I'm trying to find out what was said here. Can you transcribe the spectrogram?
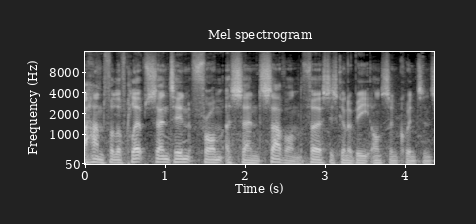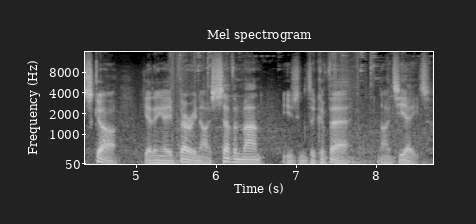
A handful of clips sent in from Ascend Savon. The first is going to be on St Quentin Scar, getting a very nice 7-man using the Gewehr 98.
